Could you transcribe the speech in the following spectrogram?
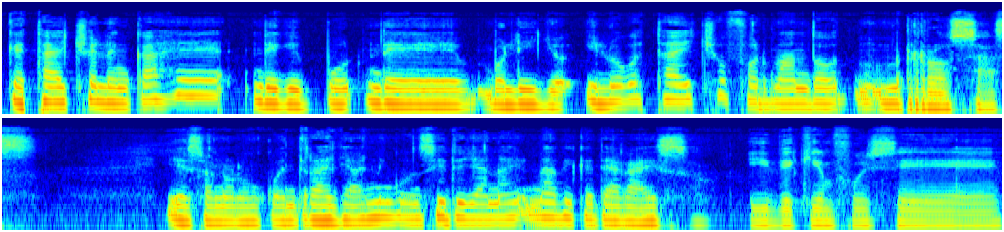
que está hecho el encaje de, bolillo y luego está hecho formando rosas. Y eso no lo encuentras ya en ningún sitio, ya no hay nadie que te haga eso. ¿Y de quién fue ese,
